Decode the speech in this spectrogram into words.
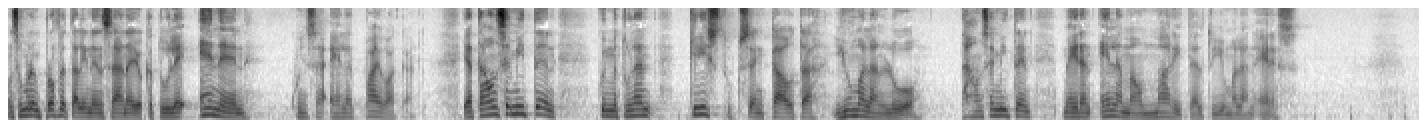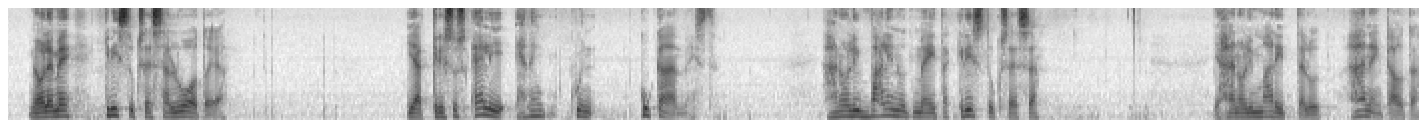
on semmoinen profetallinen säännö, joka tulee ennen kuin sä elät päiväkään. Ja tämä on se, miten kun me tulen Kristuksen kautta Jumalan luo, tämä on se, miten meidän elämä on määritelty Jumalan edessä. Me olemme Kristuksessa luotoja. Ja Kristus eli ennen kuin kukaan meistä. Hän oli valinnut meitä Kristuksessa ja hän oli marittelut hänen kautta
